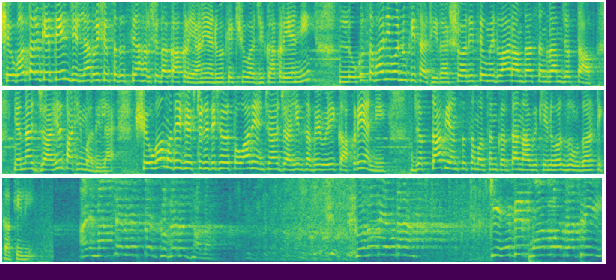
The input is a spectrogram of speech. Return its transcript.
शेवगाव तालुक्यातील जिल्हा परिषद सदस्य हर्षदा काकडे आणि ॲडव्होकेट शिवाजी काकडे यांनी लोकसभा निवडणुकीसाठी राष्ट्रवादीचे उमेदवार आमदार संग्राम जगताप यांना जाहीर पाठिंबा दिलाय. शेवगावमध्ये ज्येष्ठ नेते शरद पवार यांच्या जाहीर सभेवेळी काकडे यांनी जगताप यांचं समर्थन करताना विखेंवर जोरदार टीका केली. आणि मागच्या वेळेस तर कहरच झाला. कहर एवढा की एबी फॉर्मवर रात्री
